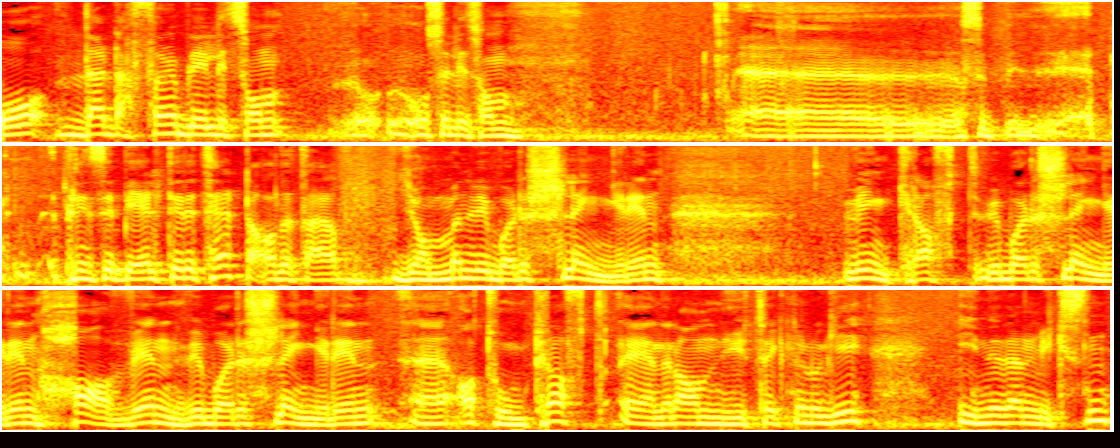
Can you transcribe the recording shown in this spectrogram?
Og det er derfor jeg blir litt sånn, også litt sånn eh, altså, prinsipielt irritert av dette er at jammen vi bare slenger inn vindkraft, vi bare slenger inn havvind, vi bare slenger inn eh, atomkraft, en eller annen ny teknologi inn i den miksen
